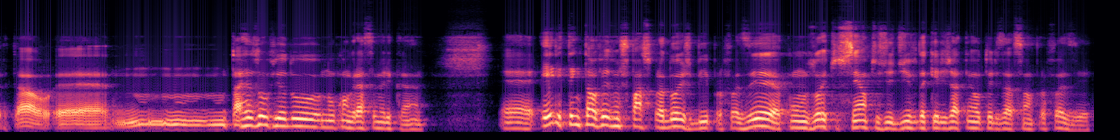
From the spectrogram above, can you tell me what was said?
e tal, é, não está resolvido no Congresso americano. É, ele tem talvez um espaço para 2 bi para fazer, com os 800 de dívida que ele já tem autorização para fazer.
